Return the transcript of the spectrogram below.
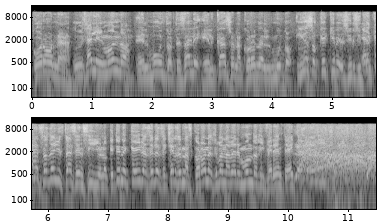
corona, y me sale el mundo. el mundo, te sale el caso, la corona del mundo. ¿Y eso qué quiere decir? Si El te- caso de ellos está sencillo, lo que tienen que ir a hacer es echarse unas coronas y van a ver el mundo diferente. Ahí está, he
